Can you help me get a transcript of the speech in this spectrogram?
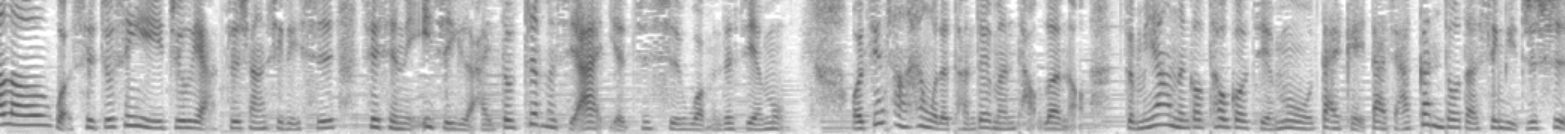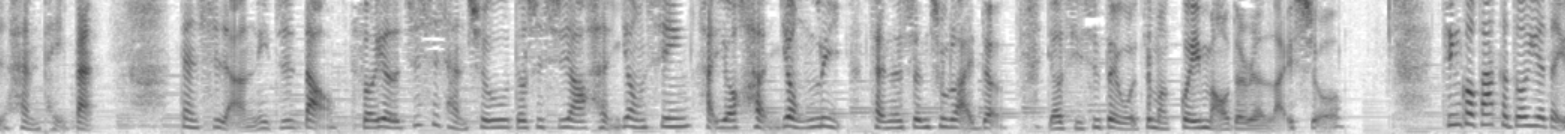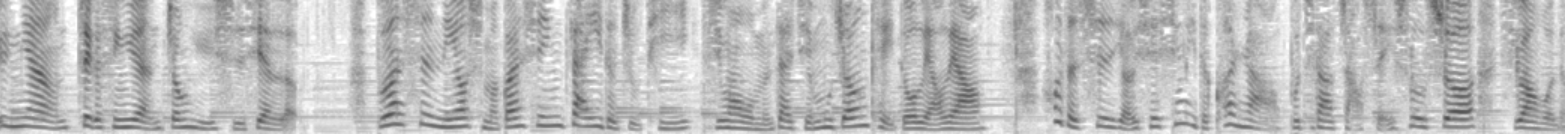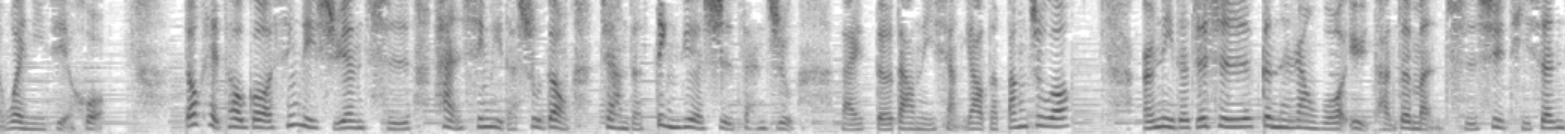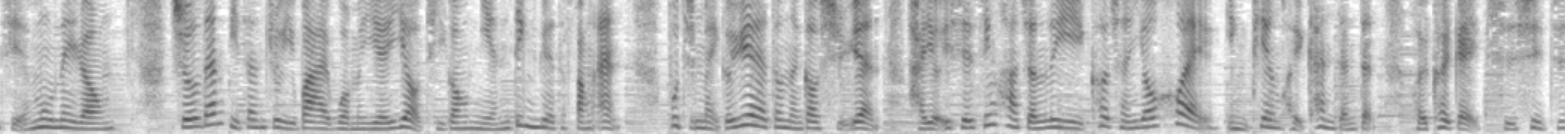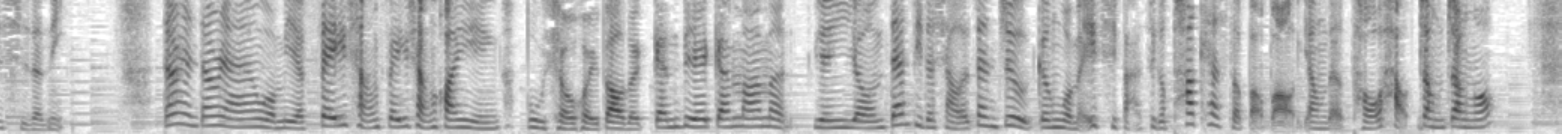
Hello，我是朱心怡，Julia，智商心理师。谢谢你一直以来都这么喜爱也支持我们的节目。我经常和我的团队们讨论哦，怎么样能够透过节目带给大家更多的心理知识和陪伴。但是啊，你知道，所有的知识产出都是需要很用心，还有很用力才能生出来的。尤其是对我这么龟毛的人来说，经过八个多月的酝酿，这个心愿终于实现了。不论是你有什么关心、在意的主题，希望我们在节目中可以多聊聊；或者是有一些心理的困扰，不知道找谁诉说，希望我能为你解惑。都可以透过心理许愿池和心理的树洞这样的订阅式赞助，来得到你想要的帮助哦。而你的支持更能让我与团队们持续提升节目内容。除了单笔赞助以外，我们也有提供年订阅的方案，不止每个月都能够许愿，还有一些精华整理、课程优惠、影片回看等等，回馈给持续支持的你。当然，当然，我们也非常非常欢迎不求回报的干爹干妈们，愿意用单笔的小额赞助，跟我们一起把这个 podcast 宝宝养得头好壮壮哦。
